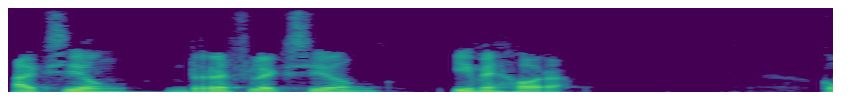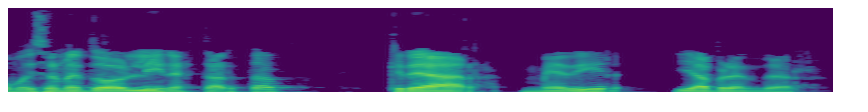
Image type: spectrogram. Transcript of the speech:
Acción, reflexión y mejora. Como dice el método Lean Startup, crear, medir y aprender.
